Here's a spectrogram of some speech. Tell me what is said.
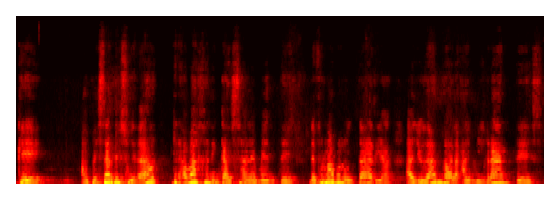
que a pesar de su edad trabajan incansablemente, de forma voluntaria, ayudando a, inmigrantes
